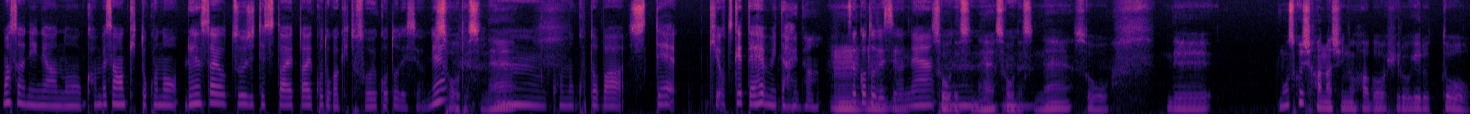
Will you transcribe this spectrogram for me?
まさにねあの神戸さんはきっとこの連載を通じて伝えたいことがきっとそういうことですよね。そうですうね。んこの言葉知って気をつけてみたいな、うんそういうことですよね。そうですね、んそうですね、そう。で、もう少し話の幅を広げると、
